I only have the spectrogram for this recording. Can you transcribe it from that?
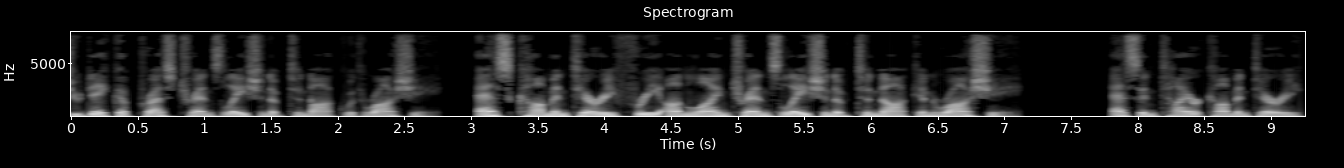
Judaica Press translation of Tanakh with Rashi's commentary free online translation of Tanakh and Rashi's entire commentary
